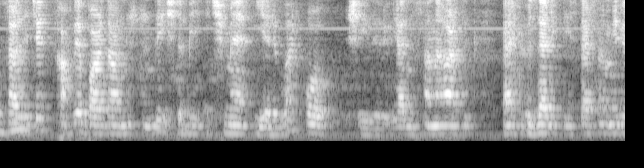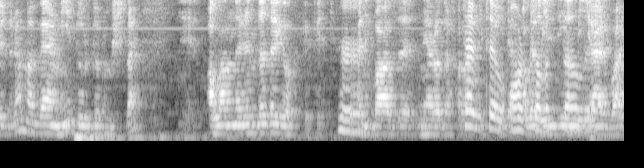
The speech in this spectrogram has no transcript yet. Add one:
Sadece kahve bardağının üstünde işte bir içme yeri var. O şeyi veriyor. Yani sana artık belki özellikle istersen veriyordur ama vermeyi durdurmuşlar. Alanlarında da yok pipet. Hani bazı Nero'da falan Tabii, tabii, ortalıkta alabildiğin bir yer var.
